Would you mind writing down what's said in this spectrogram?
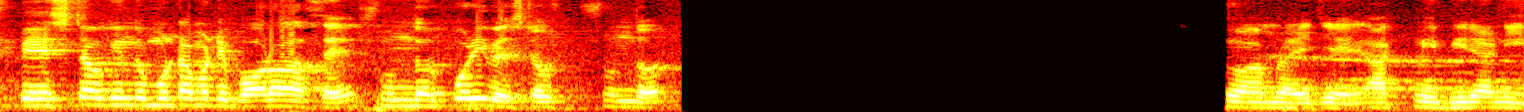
স্পেসটাও কিন্তু মোটামুটি বড় আছে। সুন্দর পরিবেশটাও সুন্দর। তো আমরা এই যে আকনি বিরিয়ানি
